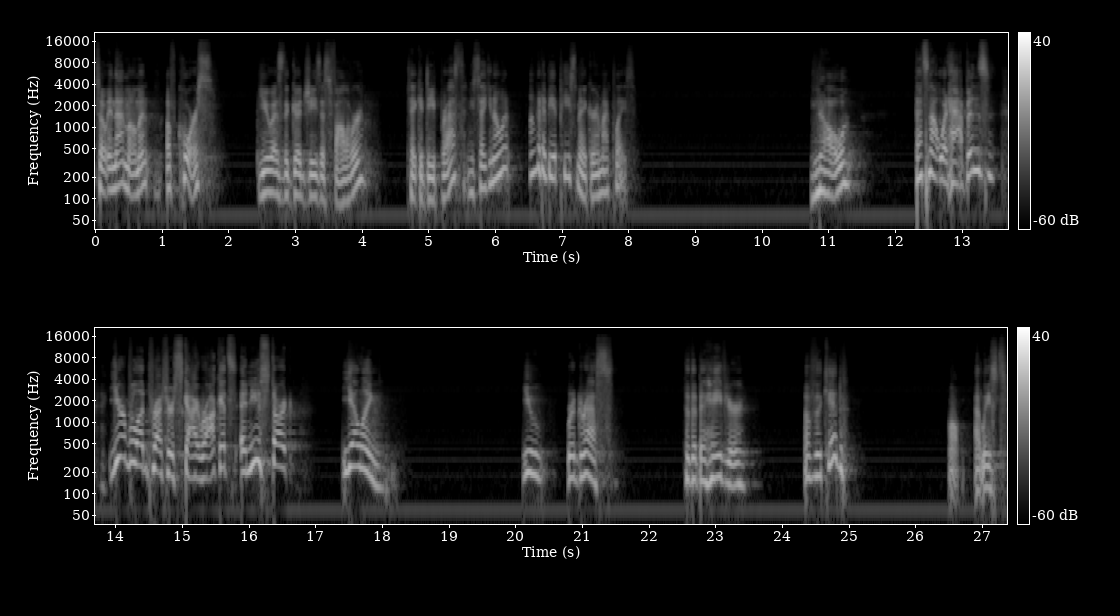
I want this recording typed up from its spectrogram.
so in that moment, of course, you as the good Jesus follower take a deep breath and you say, you know what? I'm going to be a peacemaker in my place. No, that's not what happens. Your blood pressure skyrockets and you start yelling. You regress to the behavior of the kid. Well, at least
